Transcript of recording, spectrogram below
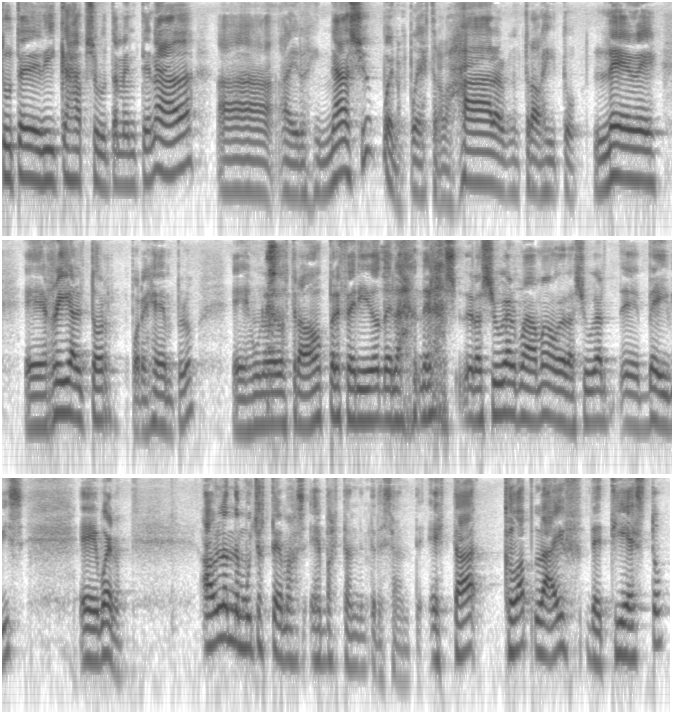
tú te dedicas absolutamente nada a, al gimnasio, bueno, puedes trabajar, algún trabajito leve, eh, realtor, por ejemplo, es uno de los trabajos preferidos de, la, sugar mama o de las sugar eh, babies. Eh, bueno, hablan de muchos temas, es bastante interesante. Está Club Life de Tiesto,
